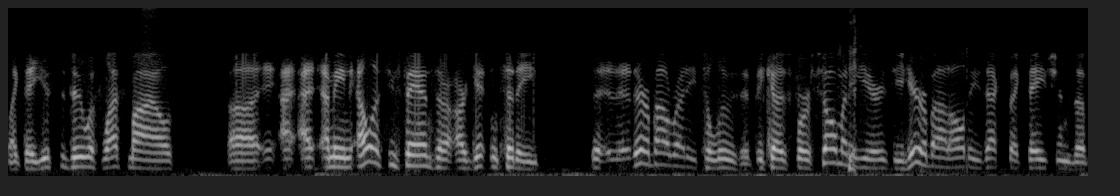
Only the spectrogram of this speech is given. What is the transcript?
like they used to do with Les Miles, uh, I, I mean LSU fans are, are getting to the they're about ready to lose it because for so many years you hear about all these expectations of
